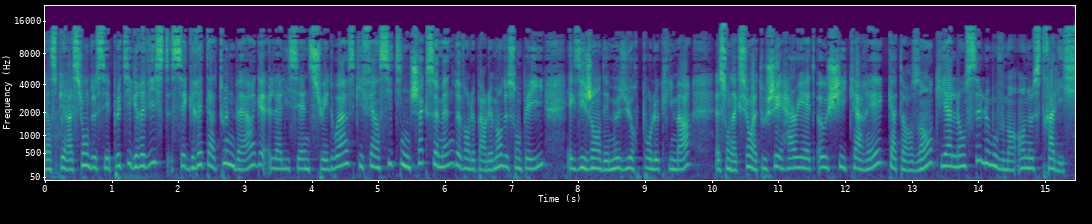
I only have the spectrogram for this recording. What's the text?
L'inspiration de ces petits grévistes, c'est Greta Thunberg, la lycéenne suédoise qui fait un sit-in chaque semaine devant le Parlement de son pays, exigeant des mesures pour le climat. Son action a touché Harriet Oshie Carey, 14 ans, qui a lancé le mouvement en Australie.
